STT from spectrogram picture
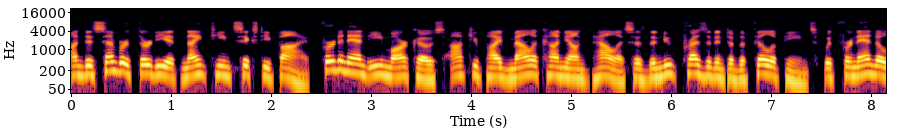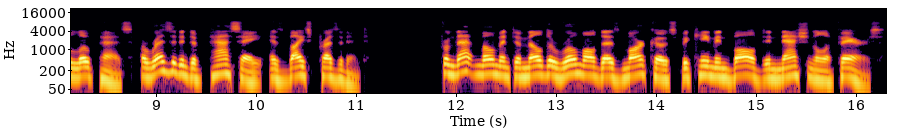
On December 30, 1965, Ferdinand E. Marcos occupied Malacañang Palace as the new president of the Philippines, with Fernando Lopez, a resident of Pasay, as vice president. From that moment Imelda Romualdez Marcos became involved in national affairs.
